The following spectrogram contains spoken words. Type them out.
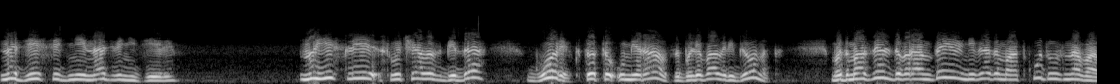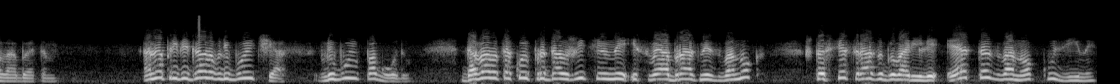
на десять дней, на две недели. Но если случалась беда, горе, кто-то умирал, заболевал ребенок, мадемуазель де Варандель неведомо откуда узнавала об этом. Она прибегала в любой час, в любую погоду, давала такой продолжительный и своеобразный звонок, что все сразу говорили «это звонок кузины».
